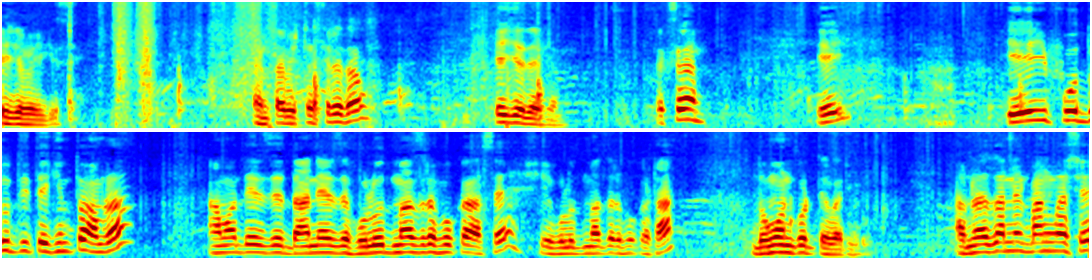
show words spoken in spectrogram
এই যে হয়ে গেছে। তাবিজটা ছেড়ে দাও। এই যে দেখেন, দেখছেন? এই এই পদ্ধতিতে কিন্তু আমরা আমাদের যে ধানের যে হলুদ মাজরা পোকা আছে, সেই হলুদ মাজরা পোকাটা দমন করতে পারি। আপনারা জানেন বাংলাদেশে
